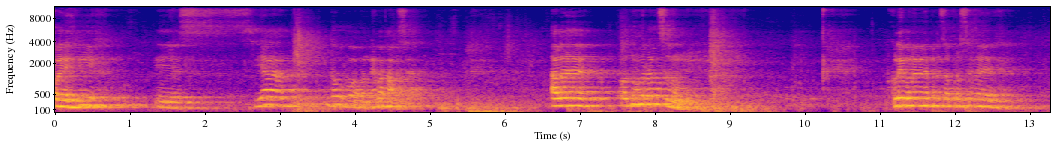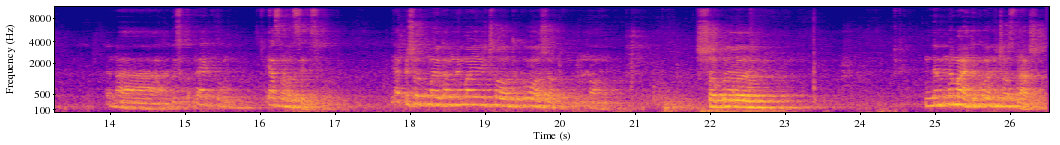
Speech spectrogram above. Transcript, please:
то є гріх, і я довго не вагався. Але одного разу, коли вони мене запросили на дискотеку, я согласився. Я пішов, думаю, там немає нічого такого, щоб, ну, щоб е, не- немає такого нічого страшного.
